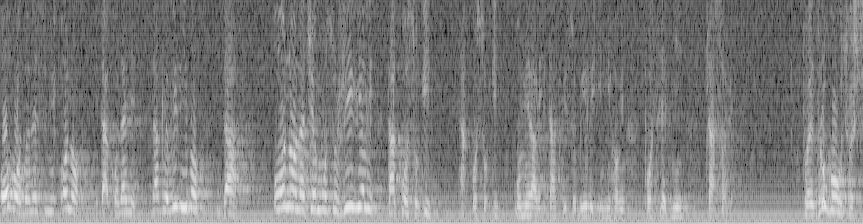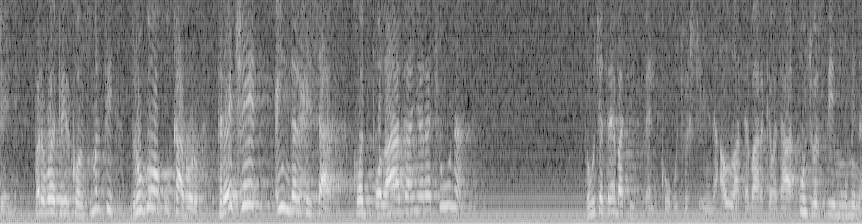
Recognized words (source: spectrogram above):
ovo, donesi mi ono i tako dalje. Dakle, vidimo da ono na čemu su živjeli, tako su i tako su i umirali i takvi su bili i njihovi posljednji časovi. To je drugo učvršćenje. Prvo je prilikom smrti, drugo u kaboru. Treće, indel hisab, kod polaganja računa. To će trebati veliko učvršćenje da Allah te baraka wa ta'ala učvrsti mu'mina.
